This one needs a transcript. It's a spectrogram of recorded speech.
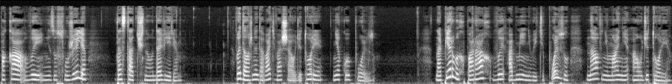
пока вы не заслужили достаточного доверия, вы должны давать вашей аудитории некую пользу. На первых порах вы обмениваете пользу на внимание аудитории.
